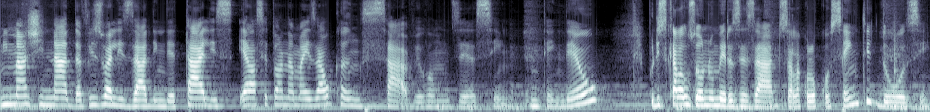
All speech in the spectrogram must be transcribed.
imaginada, visualizada em detalhes, ela se torna mais alcançável, vamos dizer assim, entendeu? Por isso que ela usou números exatos, ela colocou 112.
